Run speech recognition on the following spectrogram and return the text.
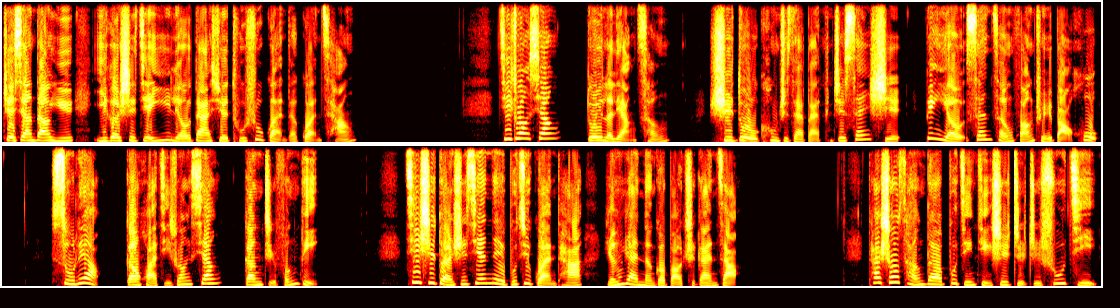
这相当于一个世界一流大学图书馆的馆藏。集装箱堆了两层，湿度控制在百分之三十，并有三层防水保护：塑料、钢化集装箱、钢制封顶。即使短时间内不去管它，仍然能够保持干燥。他收藏的不仅仅是纸质书籍，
